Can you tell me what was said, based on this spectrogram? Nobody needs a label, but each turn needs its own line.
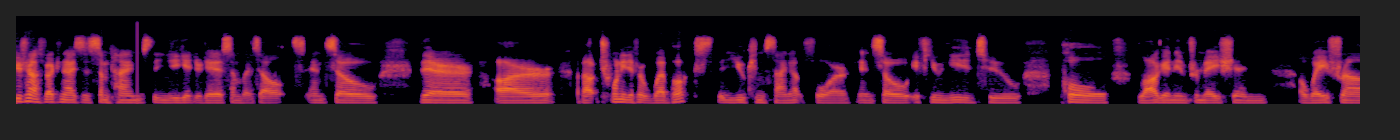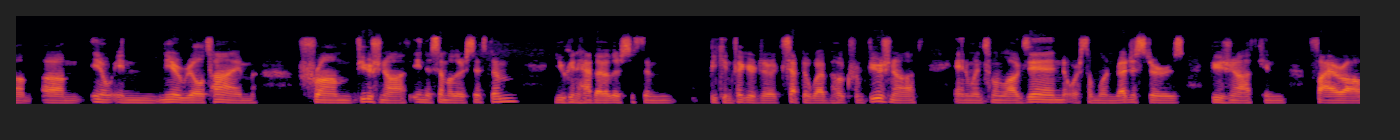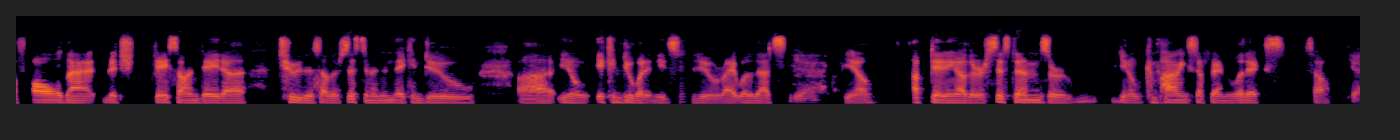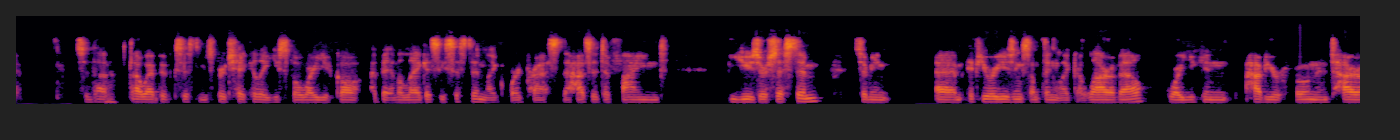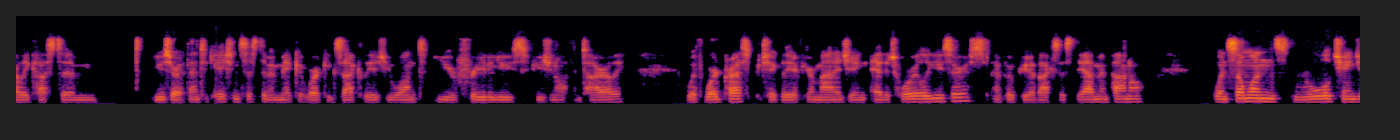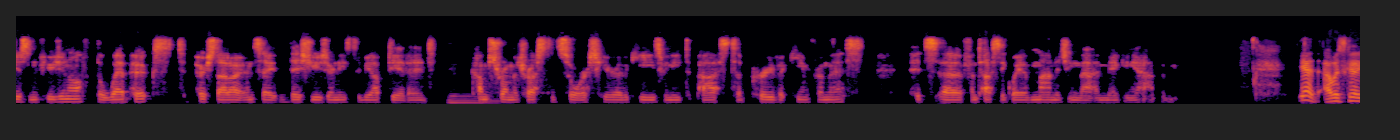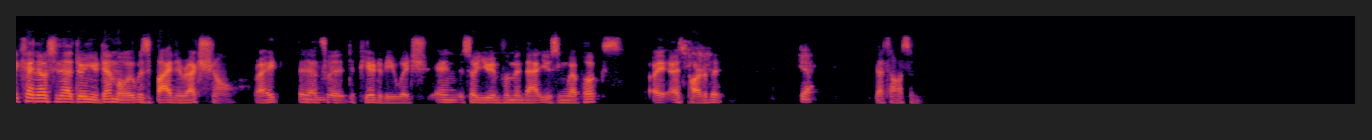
FusionAuth recognizes sometimes that you need to get your data someplace else. And so there are about 20 different webhooks that you can sign up for. And so if you needed to pull login information away from, um, you know, in near real time from FusionAuth into some other system, you can have that other system be configured to accept a webhook from FusionAuth. And when someone logs in or someone registers, FusionAuth can fire off all that rich JSON data to this other system, and then they can do, uh, you know, it can do what it needs to do, right? Whether that's,
Yeah.
you know, updating other systems or, you know, compiling stuff for analytics. So yeah.
So that, that webhook system is particularly useful where you've got a bit of a legacy system like WordPress that has a defined user system. So I mean, um, if you were using something like a Laravel, where you can have your own entirely custom user authentication system and make it work exactly as you want, you're free to use FusionAuth entirely. With WordPress, particularly if you're managing editorial users and folk who have access to the admin panel, when someone's role changes in FusionAuth, the webhooks to push that out and say this user needs to be updated comes
mm,
from a trusted source. Here are the keys we need to pass to prove it came from this. It's a fantastic way of managing that and making it happen.
Yeah, I was kind of noticing that during your demo. It was bi-directional, right? That's mm-hmm. what it appeared to be. Which and so you implement that using webhooks as part of it.
Yeah.
That's awesome.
